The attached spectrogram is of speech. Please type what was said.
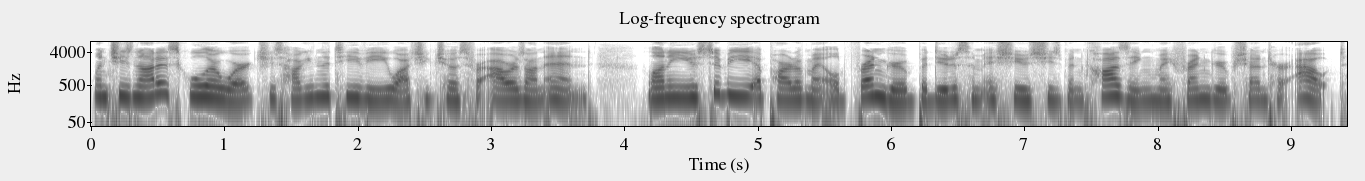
When she's not at school or work, she's hogging the TV, watching shows for hours on end. Lonnie used to be a part of my old friend group, but due to some issues she's been causing, my friend group shunned her out.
